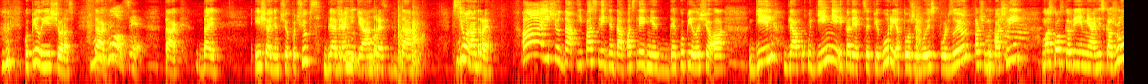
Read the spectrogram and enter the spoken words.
купила еще раз. Так, так, дай еще один чупа-чупс для Вероники Андре. Да. Все, Андре. А, еще, да, и последний, да, последний да, купила еще а, гель для похудения и коррекции фигуры. Я тоже его использую. Короче, мы пошли. Московское время не скажу,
